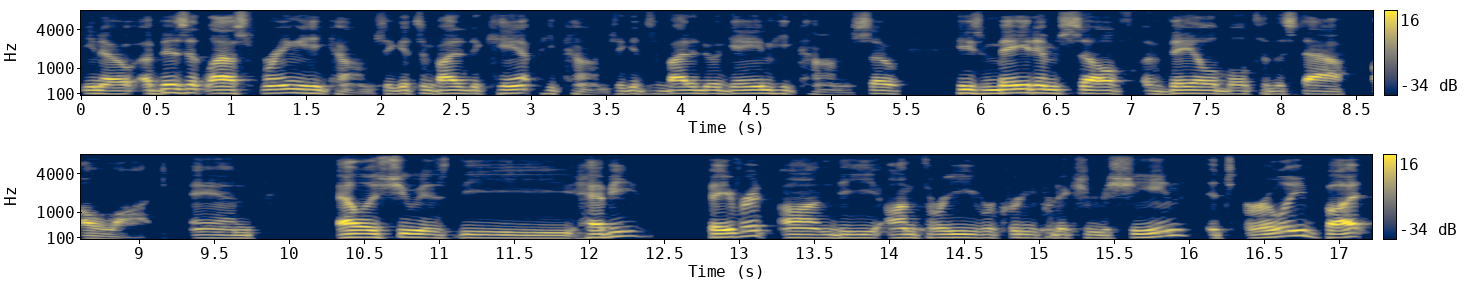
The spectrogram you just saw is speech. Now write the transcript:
you know a visit last spring, he comes. He gets invited to camp, he comes. He gets invited to a game, he comes. So he's made himself available to the staff a lot, and. LSU is the heavy favorite on the on three recruiting prediction machine. It's early, but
